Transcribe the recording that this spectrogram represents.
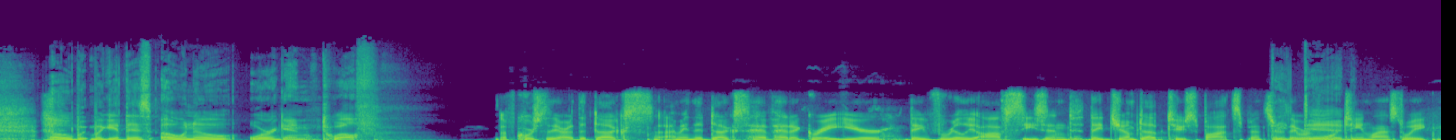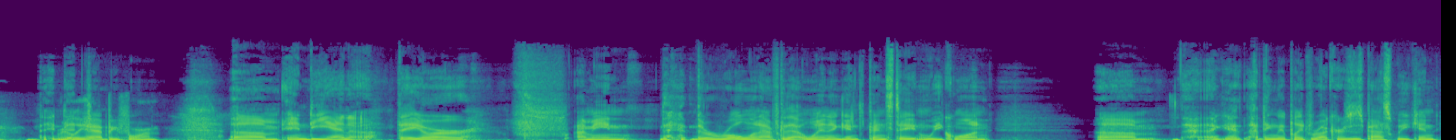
oh, but, but get this: zero and zero Oregon, twelfth. Of course they are. The Ducks. I mean, the Ducks have had a great year. They've really off seasoned. They jumped up two spots, Spencer. They, They were did. 14 last week. really did happy for them. Um, Indiana, they are. I mean, they're rolling after that win against Penn State in Week One. Um, I guess I think they played Rutgers this past weekend.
